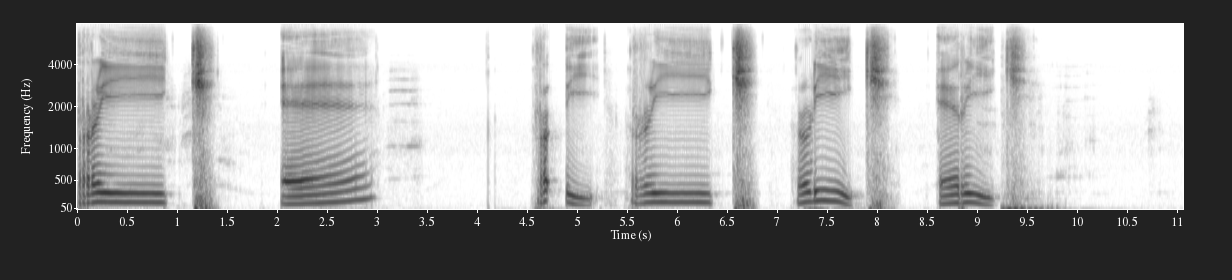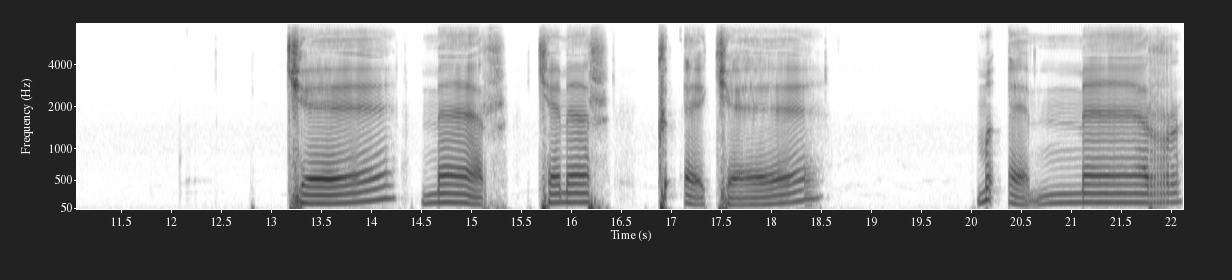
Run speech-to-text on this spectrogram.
erik. E r i rik. Rik. Erik. Kemer. Kemer. K e ke m e mer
